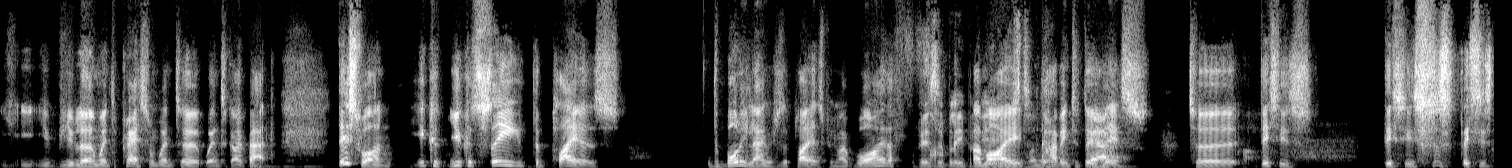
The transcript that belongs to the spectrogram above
you you learn when to press and when to when to go back. This one, you could you could see the players. The body language of the players being like, "Why the Visibly am I having to do Yeah. this? To this is this is this is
